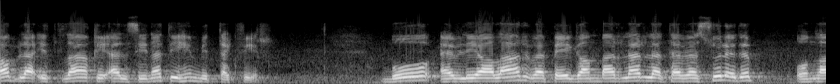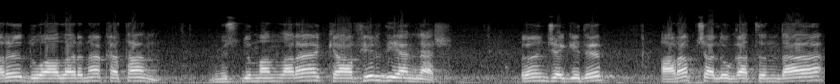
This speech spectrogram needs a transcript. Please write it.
قَبْلَ اِطْلَاقِ أَلْسِنَتِهِمْ بِالتَّكْفِيرِ Bu evliyalar ve peygamberlerle tevessül edip onları dualarına katan Müslümanlara kafir diyenler önce gidip Arapça lügatında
